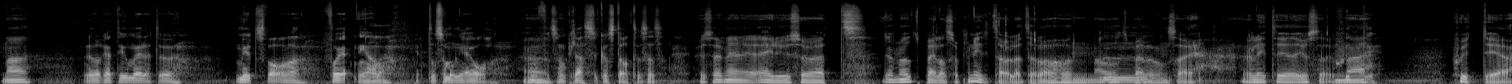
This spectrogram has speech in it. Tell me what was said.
Nej, Det var rätt omöjligt att motsvara förväntningarna efter så många år. Den har Ja. fått sån klassikerstatus alltså. Och sen är det ju så att den utspelar sig på 90-talet eller hur- när Mm. utspelar den sig? Lite just det. Nej, 70 ja.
